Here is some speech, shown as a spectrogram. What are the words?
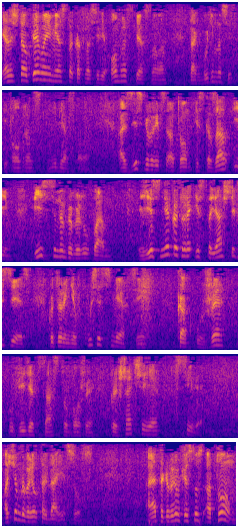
Я зачитал первое место, как носили образ перстного, так будем носить и образ небесного. А здесь говорится о том, и сказал им, истинно говорю вам, есть некоторые из стоящих здесь, которые не вкусят смерти, как уже увидят Царство Божие, пришедшее в силе. О чем говорил тогда Иисус? А это говорил Христос о том,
